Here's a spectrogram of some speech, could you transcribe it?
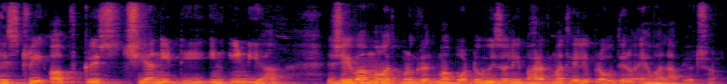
history of Christianity in India જેવા મહત્વપૂર્ણ ગ્રંથમાં પોર્ટુગીઝોની ભારતમાં થયેલી પ્રવૃત્તિનો અહેવાલ આપ્યો છે.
